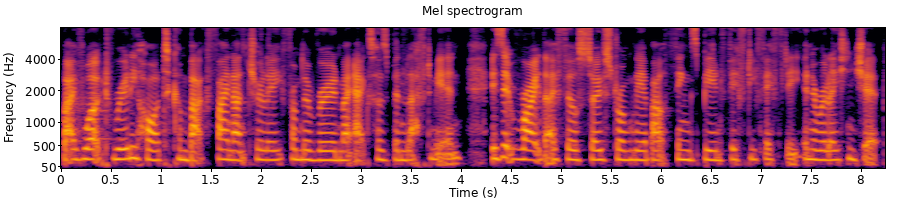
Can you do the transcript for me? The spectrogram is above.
But I've worked really hard to come back financially from the ruin my ex husband left me in. Is it right that I feel so strongly about things being 50 50 in a relationship?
